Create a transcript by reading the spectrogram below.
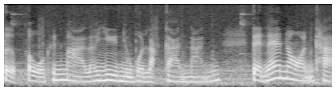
เติบโตขึ้นมาแล้วยืนอยู่บนหลักการนั้น แต่แน่นอนค่ะ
